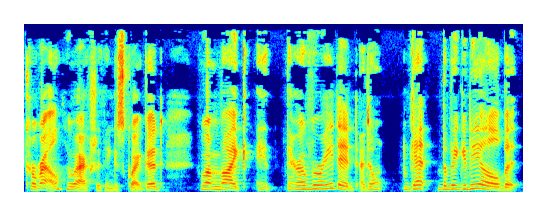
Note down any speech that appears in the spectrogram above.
Carell, who I actually think is quite good. Who I'm like, eh, they're overrated. I don't get the big deal, but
